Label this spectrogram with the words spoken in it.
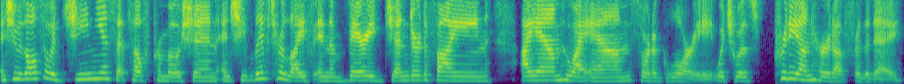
And she was also a genius at self promotion, and she lived her life in a very gender defying, I am who I am sort of glory, which was pretty unheard of for the day.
